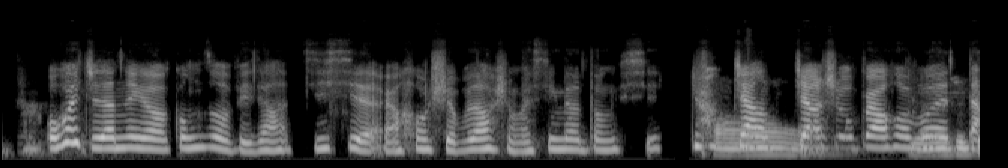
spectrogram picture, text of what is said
我会觉得那个工作比较机械，然后学不到什么新的东西。就这样这样说，不知道会不会打？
